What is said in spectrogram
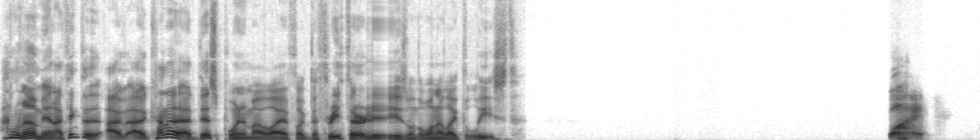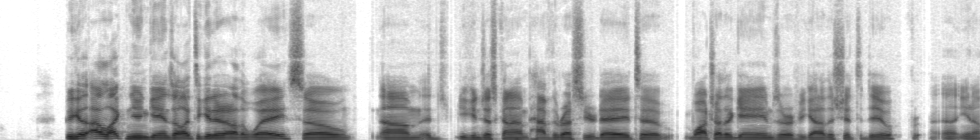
I don't know, man. I think that I've I kind of at this point in my life, like the 330 is one the one I like the least. why because I like noon games. I like to get it out of the way, so um, it, you can just kind of have the rest of your day to watch other games, or if you got other shit to do, uh, you know,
